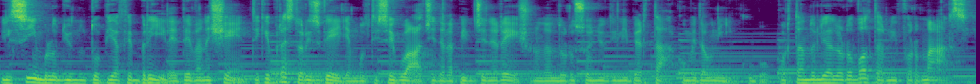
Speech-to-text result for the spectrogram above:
il simbolo di un'utopia febbrile ed evanescente che presto risveglia molti seguaci della Beat Generation dal loro sogno di libertà come da un incubo, portandoli a loro volta a uniformarsi,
